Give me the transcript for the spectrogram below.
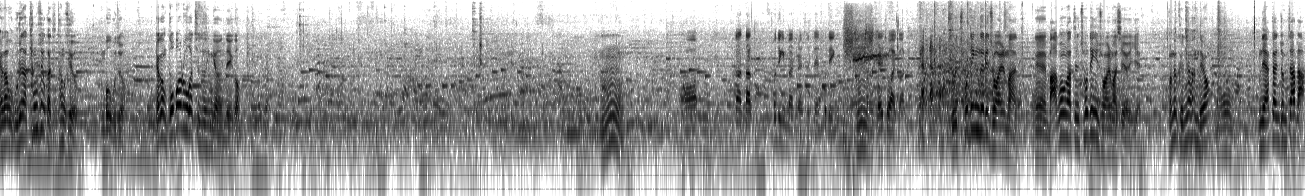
약간 우리나라 탕수육 같아 탕수육. 한번 먹어보죠. 약간 꼬바로우 같이도 생겼는데 이거? 음. 어, 그러니까 딱 초딩 입맛으로 했을 때 초딩 저는 제일 좋아할 것 같아요. 우리 초딩들이 좋아할 맛. 예, 마건 같은 초딩이 좋아할 맛이에요, 이게. 근데 괜찮은데요? 근데 약간 좀 짜다.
